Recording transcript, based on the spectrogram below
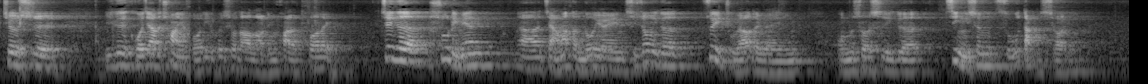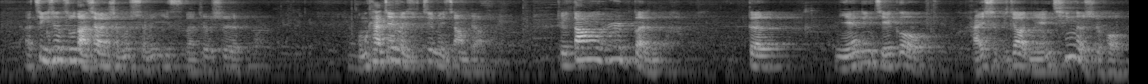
就是，一个国家的创业活力会受到老龄化的拖累。这个书里面呃讲了很多原因，其中一个最主要的原因，我们说是一个晋升阻挡效应。啊，晋升阻挡效应什么什么意思呢？就是我们看这么这么一张表，就当日本的年龄结构还是比较年轻的时候，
